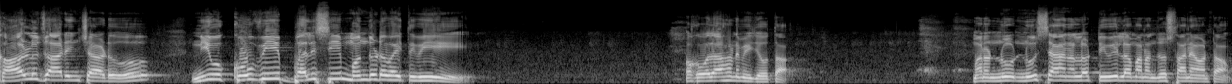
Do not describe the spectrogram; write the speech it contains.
కాళ్ళు జాడించాడు నీవు కొవ్వి బలిసి మందుడవైతివి. ఒక ఉదాహరణ మీకు చెబుతా. మనం న్యూ న్యూస్ ఛానల్లో టీవీలో మనం చూస్తూనే ఉంటాం.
